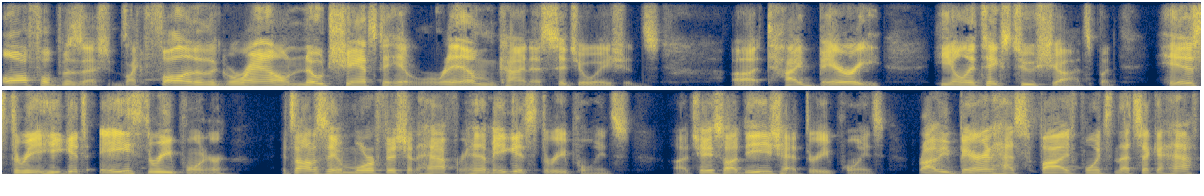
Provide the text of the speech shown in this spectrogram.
awful possessions, like falling to the ground, no chance to hit rim kind of situations. Uh, Ty Berry, he only takes two shots, but his three, he gets a three pointer. It's honestly a more efficient half for him. He gets three points. Uh, Chase Audige had three points. Robbie Beran has five points in that second half.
